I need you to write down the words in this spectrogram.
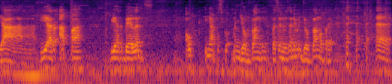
ya biar apa? Biar balance. Oh ini apa sih kok menjomplang nih bahasa Indonesia ini menjomplang apa ya?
